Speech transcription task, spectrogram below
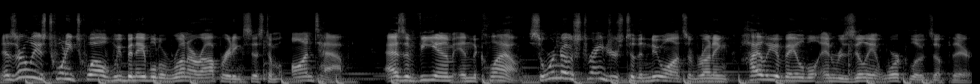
As early as 2012, we've been able to run our operating system ONTAP as a VM in the cloud, so we're no strangers to the nuance of running highly available and resilient workloads up there.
